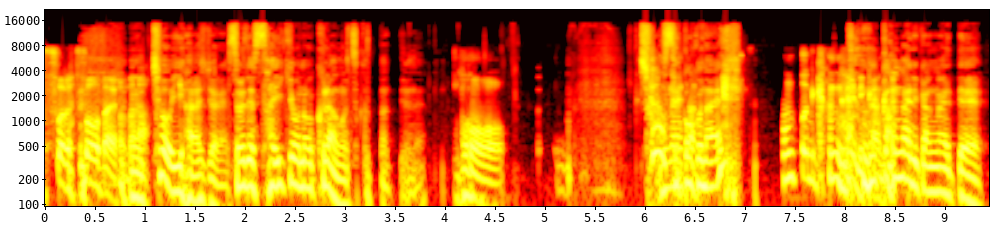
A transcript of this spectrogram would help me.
それそうだようんな。超いい話じゃないそれで最強のクランを作ったっていうね。もう、超せこくない？本当に考えに考 考え。えに考えて、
